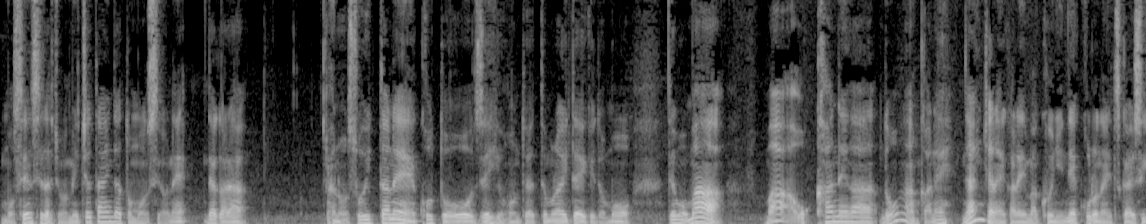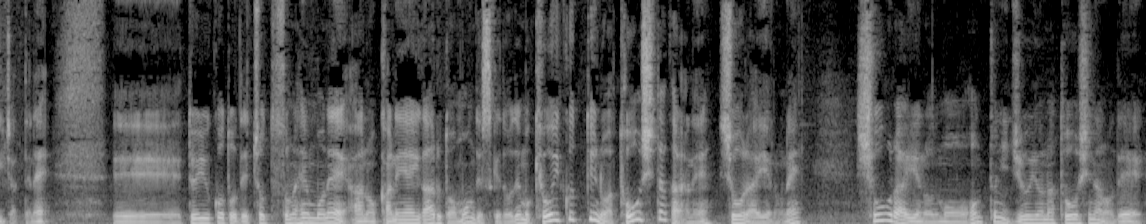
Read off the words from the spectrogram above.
もう先生たちもめっちゃ大変だと思うんですよね。だからあのそういったねことをぜひ本当やってもらいたいけどもでもまあまあお金がどうなんかねないんじゃないかね今国ねコロナに使いすぎちゃってね。えー、ということでちょっとその辺もねあの兼ね合いがあると思うんですけどでも教育っていうのは投資だからね将来へのね将来へのもう本当に重要な投資なので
